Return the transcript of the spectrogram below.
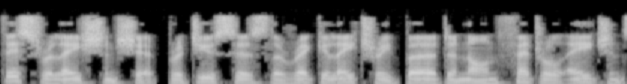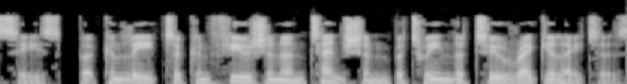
This relationship reduces the regulatory burden on federal agencies, but can lead to confusion and tension between the two regulators.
